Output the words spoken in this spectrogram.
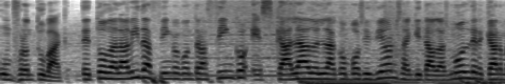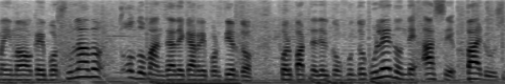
un front to back de toda la vida, 5 contra 5, escalado en la composición, se han quitado a Smolder, Karma y Maokai por su lado, todo mancha de carry, por cierto, por parte del conjunto culé, donde Ase, Parus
